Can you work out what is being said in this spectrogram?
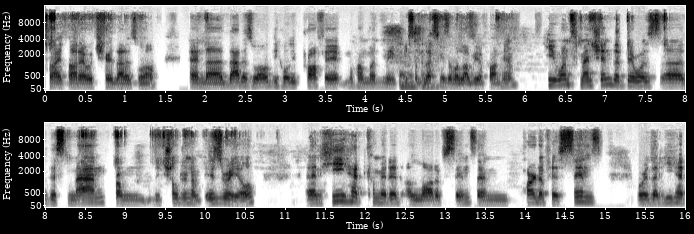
So, I thought I would share that as well. And uh, that as well, the Holy Prophet Muhammad, may peace and blessings of Allah be upon him, he once mentioned that there was uh, this man from the children of Israel, and he had committed a lot of sins, and part of his sins were that he had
